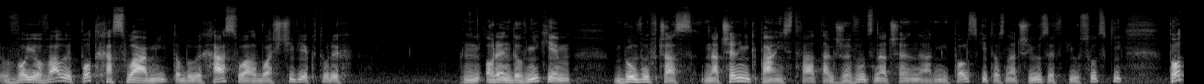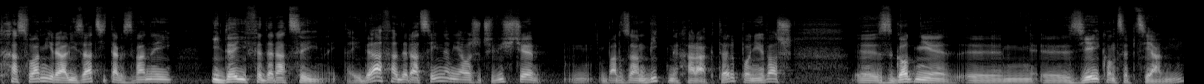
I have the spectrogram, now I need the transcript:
wojowały pod hasłami, to były hasła właściwie, których mm, orędownikiem był wówczas naczelnik państwa, także wódz naczelny Armii Polskiej, to znaczy Józef Piłsudski, pod hasłami realizacji tak zwanej idei federacyjnej. Ta idea federacyjna miała rzeczywiście mm, bardzo ambitny charakter, ponieważ zgodnie z jej koncepcjami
